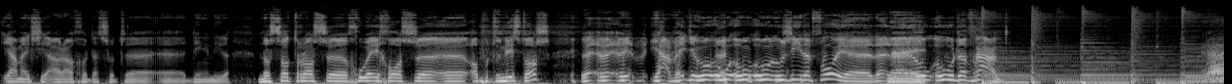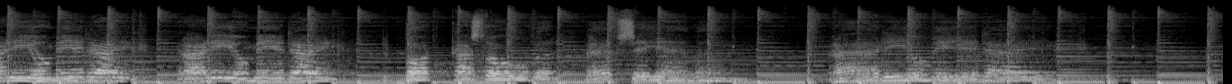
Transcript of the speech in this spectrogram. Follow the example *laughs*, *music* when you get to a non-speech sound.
Ja, maar ik zie Araujo dat soort uh, uh, dingen niet. Nosotros, uh, juegos, opportunistos. *laughs* ja, weet je, hoe, hoe, hoe, hoe, zie je dat voor je? Nee. Hoe, hoe moet dat gaan? Radio Meerdijk, Radio Meerdijk. De podcast over FCM. Radio Meerdijk.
